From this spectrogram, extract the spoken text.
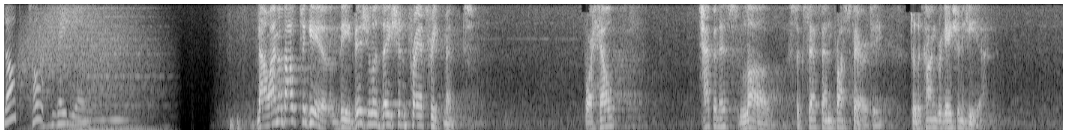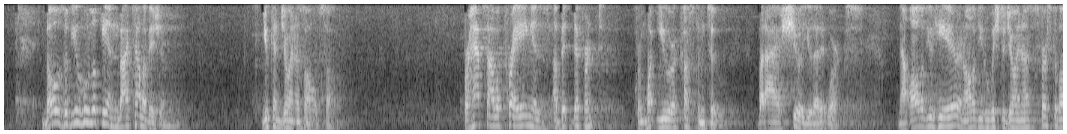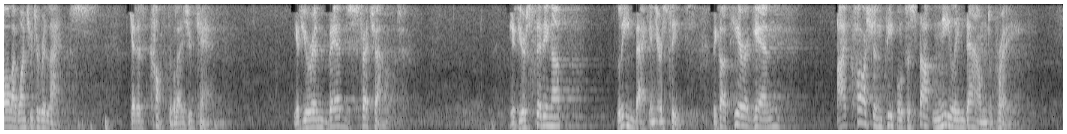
Blog Talk Radio. Now I'm about to give the visualization prayer treatment for health, happiness, love, success, and prosperity to the congregation here. Those of you who look in by television, you can join us also. Perhaps our praying is a bit different from what you are accustomed to, but I assure you that it works. Now, all of you here and all of you who wish to join us, first of all, I want you to relax. Get as comfortable as you can. If you're in bed, stretch out. If you're sitting up, lean back in your seats. Because here again, I caution people to stop kneeling down to pray.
